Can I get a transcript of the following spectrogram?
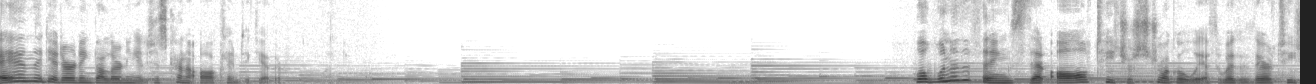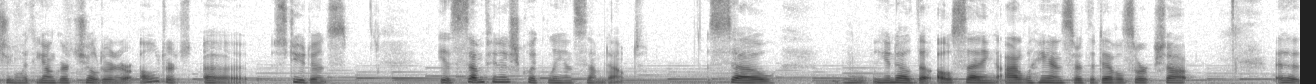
and they did Earning by Learning, it just kind of all came together. Well, one of the things that all teachers struggle with, whether they're teaching with younger children or older uh, students, is some finish quickly and some don't. So, you know the old saying, idle hands are the devil's workshop? Uh,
